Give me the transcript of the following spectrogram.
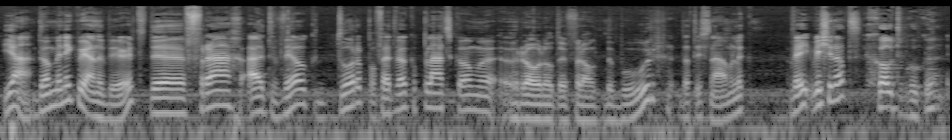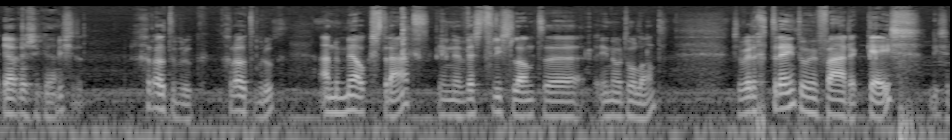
ja, dan ben ik weer aan de beurt. De vraag uit welk dorp of uit welke plaats komen Ronald en Frank de Boer? Dat is namelijk... wist je dat? Grote broeken, ja, wist ik. Ja. Wist je dat? Grotebroek. Grotebroek. Aan de Melkstraat in eh, West-Friesland eh, in Noord-Holland. Ze werden getraind door hun vader Kees, die ze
